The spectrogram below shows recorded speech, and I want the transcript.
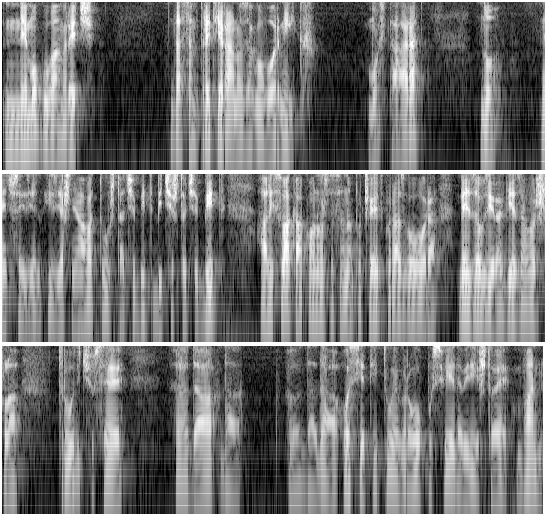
Ne mogu vam reći da sam pretjerano zagovornik Mostara, no neću se izjašnjavati tu šta će biti, bit će što će biti, ali svakako ono što sam na početku razgovora, bez obzira gdje je završila, trudit ću se e, da, da, e, da, da osjeti tu Europu, svijet, da vidi što je van,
